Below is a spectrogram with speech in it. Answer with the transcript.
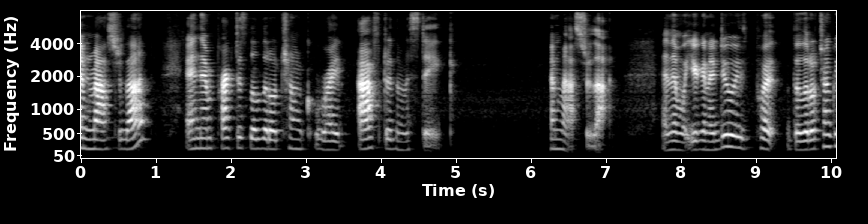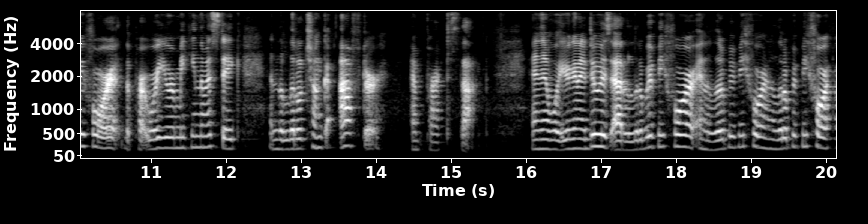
and master that. And then practice the little chunk right after the mistake and master that. And then what you're going to do is put the little chunk before, the part where you were making the mistake, and the little chunk after and practice that. And then what you're going to do is add a little bit before and a little bit before and a little bit before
